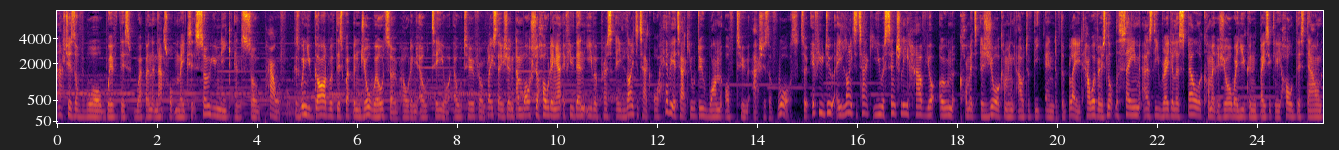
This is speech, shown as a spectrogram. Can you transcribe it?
Ashes of War with this weapon, and that's what makes it so unique and so powerful. Because when you guard with this weapon dual wield, so holding LT or L2 if you're on PlayStation, and whilst you're holding it, if you then either press a light attack or heavy attack, you'll do one of two Ashes of Wars. So if you do a light attack, you essentially have your own Comet Azure coming out of the end of the blade. However, it's not the same as the regular spell Comet Azure where you can basically hold this down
